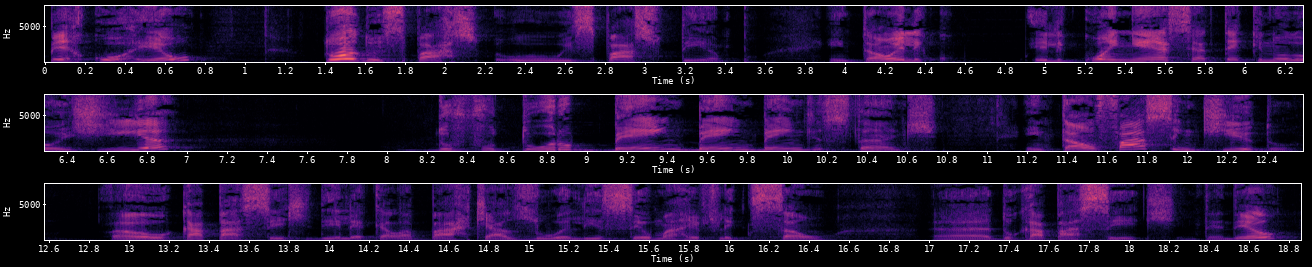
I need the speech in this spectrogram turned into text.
percorreu todo o espaço o espaço-tempo. Então ele ele conhece a tecnologia do futuro bem, bem, bem distante. Então faz sentido uh, o capacete dele, aquela parte azul ali, ser uma reflexão uh, do capacete, entendeu?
